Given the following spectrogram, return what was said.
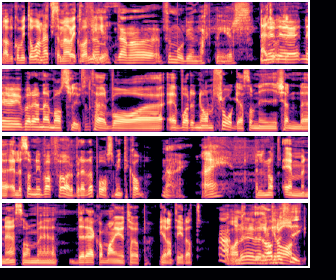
Ja, vi kommer inte ihåg vad den hette, men jag vet var den ligger. Den, den har förmodligen lagt ner. Det- när vi börjar närma oss slutet här, var, eh, var det någon fråga som ni kände, eller som ni var förberedda på som inte kom? Nej. Nej. Eller något ämne som, eh, det där kommer man ju ta upp, garanterat. Ja, det är väl Ja, gran, musik.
